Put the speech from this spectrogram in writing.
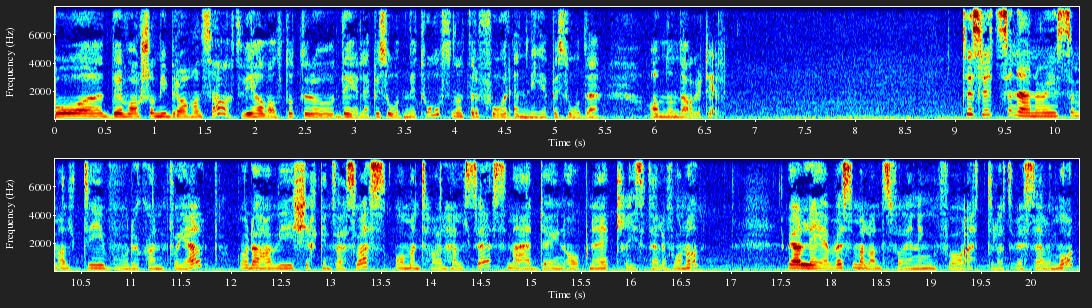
Og det var så mye bra han sa, at vi har valgt å dele episoden i to, sånn at dere får en ny episode om noen dager til. Til slutt så nevner vi som alltid hvor du kan få hjelp. Og da har vi Kirkens SOS og Mental Helse, som er døgnåpne krisetelefoner. Vi har Leve, som er landsforening for etterlatte ved selvmord.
